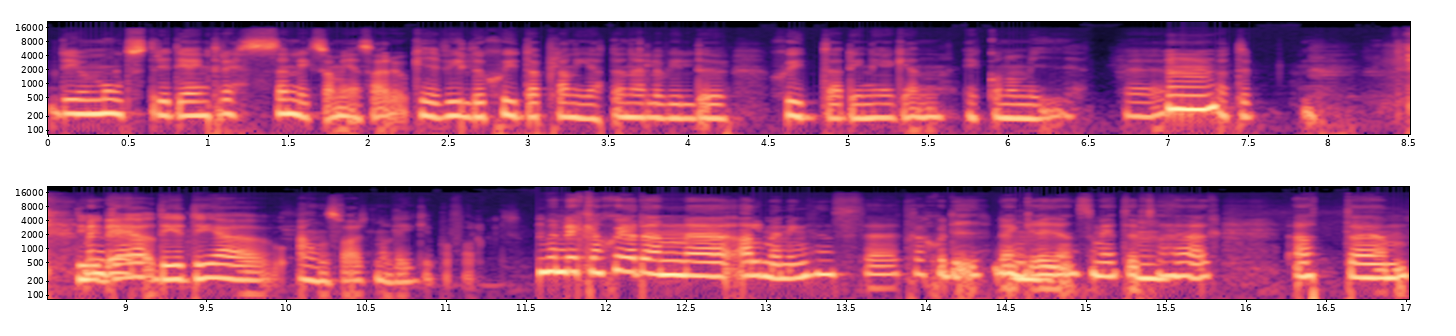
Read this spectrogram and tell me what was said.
det är motstridiga intressen. Liksom. Är så här, okej, vill du skydda planeten eller vill du skydda din egen ekonomi? Eh, Mm. Att det, det, är Men det- det, det är det ansvaret man lägger på folk. Men det kanske är den eh, allmänningens eh, tragedi, den Mm. grejen som är typ Mm. så här att ehm,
